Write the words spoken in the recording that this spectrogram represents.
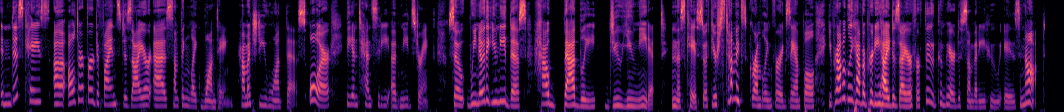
in this case, uh, Alderfer defines desire as something like wanting. How much do you want this? Or the intensity of need strength. So we know that you need this. How badly do you need it in this case? So if your stomach's grumbling, for example, you probably have a pretty high desire for food compared to somebody who is not.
